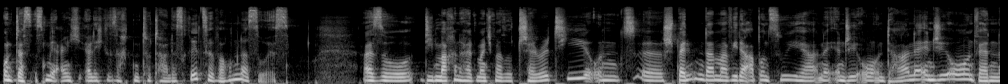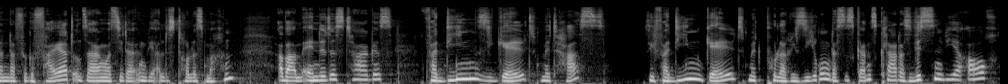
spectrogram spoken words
Und das ist mir eigentlich ehrlich gesagt ein totales Rätsel, warum das so ist. Also die machen halt manchmal so Charity und äh, spenden dann mal wieder ab und zu hier eine NGO und da eine NGO und werden dann dafür gefeiert und sagen, was sie da irgendwie alles Tolles machen. Aber am Ende des Tages verdienen sie Geld mit Hass. Sie verdienen Geld mit Polarisierung. Das ist ganz klar, das wissen wir auch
